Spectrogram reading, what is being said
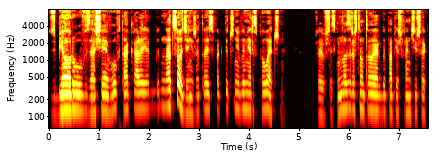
zbiorów, zasiewów, tak, ale jakby na co dzień, że to jest faktycznie wymiar społeczny przede wszystkim. No zresztą to jakby papież Franciszek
